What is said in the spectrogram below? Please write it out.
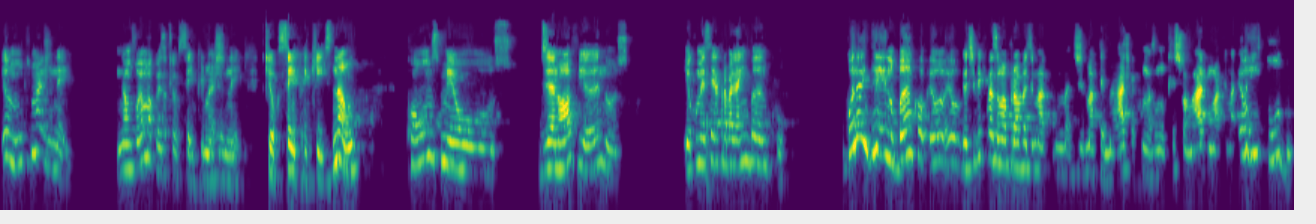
eu nunca imaginei. Não foi uma coisa que eu sempre imaginei, que eu sempre quis. Não. Com os meus 19 anos, eu comecei a trabalhar em banco. Quando eu entrei no banco, eu, eu, eu tive que fazer uma prova de, de matemática, com um questionário de matemática. Eu errei tudo.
